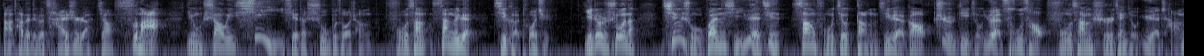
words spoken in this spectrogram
那它的这个材质啊叫丝麻，用稍微细一些的熟布做成，服丧三个月即可脱去。也就是说呢，亲属关系越近，丧服就等级越高，质地就越粗糙，服丧时间就越长。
